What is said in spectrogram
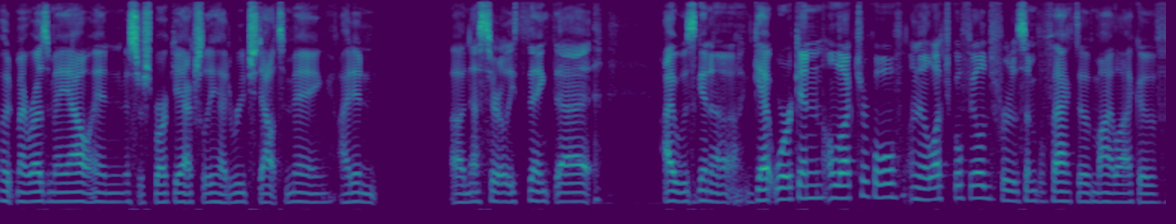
put my resume out, and Mr. Sparky actually had reached out to me. I didn't uh, necessarily think that I was gonna get work in electrical in the electrical field for the simple fact of my lack of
